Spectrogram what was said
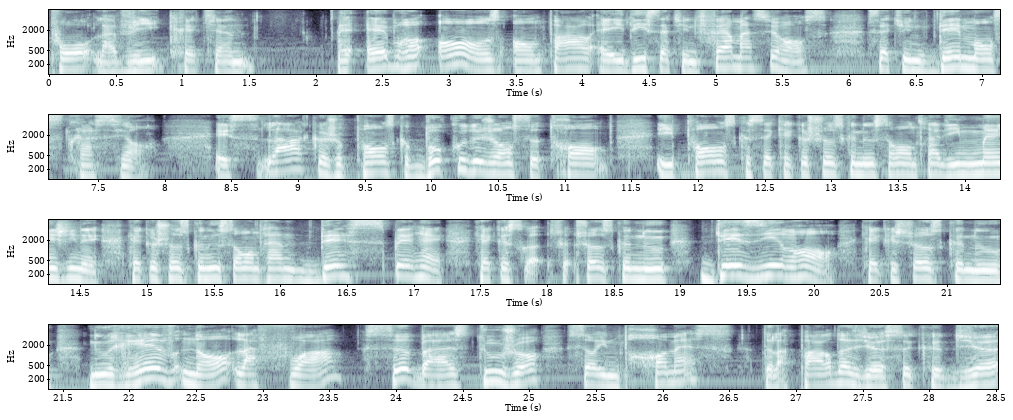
pour la vie chrétienne. Et Hébreu 11, on parle et il dit c'est une ferme assurance, c'est une démonstration. Et c'est là que je pense que beaucoup de gens se trompent. Ils pensent que c'est quelque chose que nous sommes en train d'imaginer, quelque chose que nous sommes en train d'espérer, quelque chose que nous désirons, quelque chose que nous, nous rêvons. Non, la foi se base toujours sur une promesse de la part de Dieu, ce que Dieu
